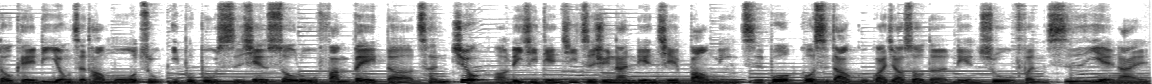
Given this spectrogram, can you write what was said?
都可以利用这套模组，一步步实现收入翻倍的成就哦！立即点击资讯栏连接报名直播，或是到古怪教授的脸书粉丝页来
